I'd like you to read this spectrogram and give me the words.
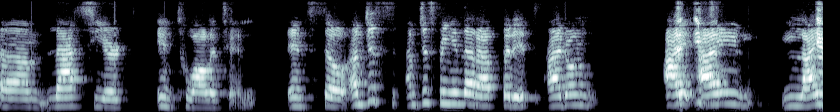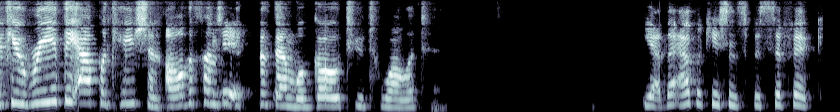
um, last year in Tualatin. And so I'm just I'm just bringing that up, but it's I don't I if, I like if you read the application, all the funds of them will go to Tualatin. Yeah, the application specific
